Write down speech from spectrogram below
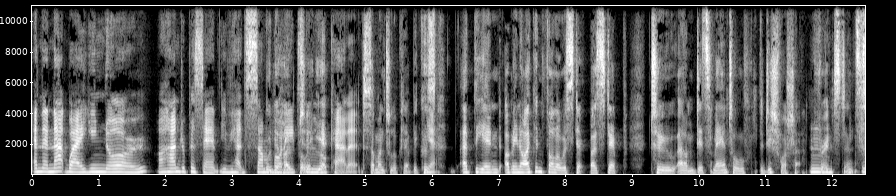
And then that way you know hundred percent you've had somebody to yeah. look at it. Someone to look at it. because Yeah. at the end, I mean, I can follow a step by step to um, dismantle the dishwasher, Mm. for instance.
